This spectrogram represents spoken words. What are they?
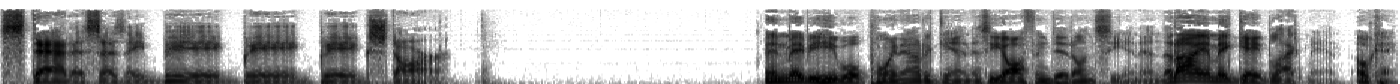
status as a big, big, big star. And maybe he will point out again, as he often did on CNN, that I am a gay black man. Okay.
